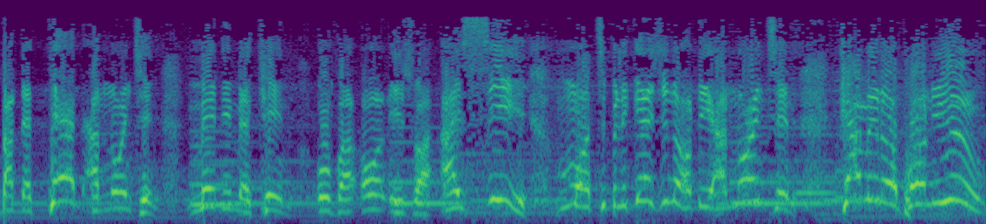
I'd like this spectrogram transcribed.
But the third anointing made him a king over all Israel. I see multiplication of the anointing coming upon you.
